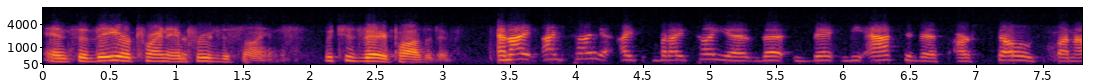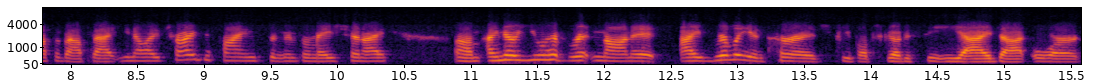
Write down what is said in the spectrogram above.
And so they are trying to improve the science, which is very positive. And I, I tell you, I, but I tell you that the, the activists are so spun up about that. You know, I tried to find some information. I, um, I know you have written on it. I really encourage people to go to CEI.org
